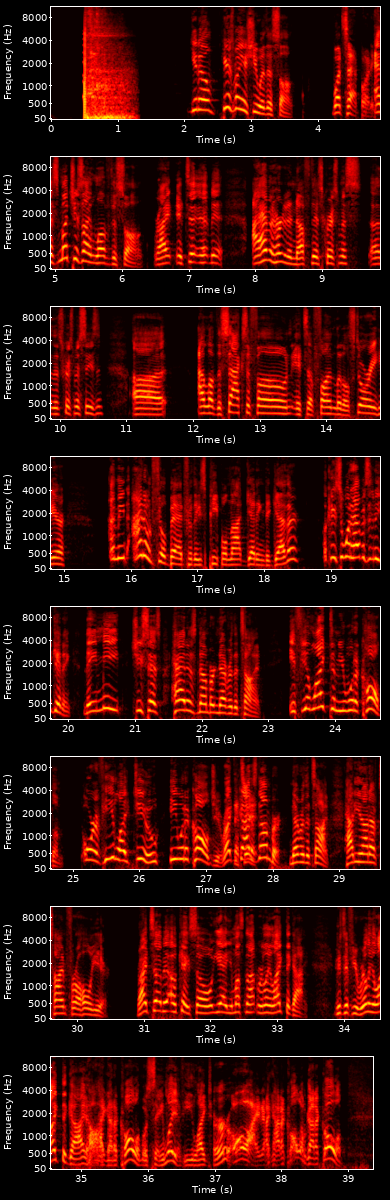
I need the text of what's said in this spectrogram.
You know, here's my issue with this song. What's that, buddy? As much as I love the song, right? It's a, I mean, I haven't heard it enough this Christmas, uh, this Christmas season. Uh, I love the saxophone. It's a fun little story here. I mean, I don't feel bad for these people not getting together. Okay, so what happens in the beginning? They meet. She says, had his number, never the time. If you liked him, you would have called him. Or if he liked you, he would have called you, right? You That's got it. his number, never the time. How do you not have time for a whole year? Right? So, I mean, okay, so yeah, you must not really like the guy. Because if you really like the guy, oh, I got to call him the same way. If he liked her, oh, I, I got to call him, got to call him.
